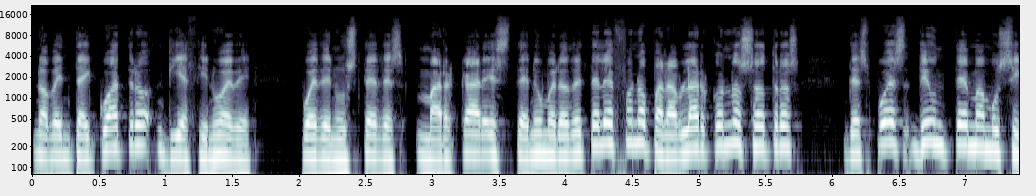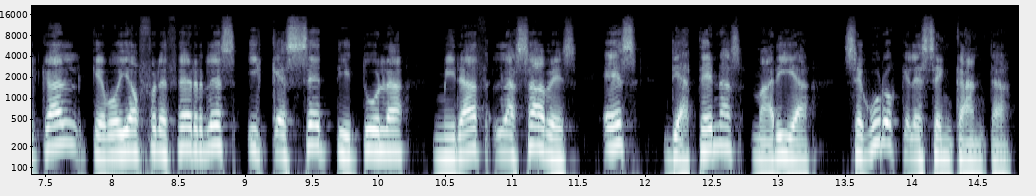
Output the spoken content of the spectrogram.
94 19 pueden ustedes marcar este número de teléfono para hablar con nosotros después de un tema musical que voy a ofrecerles y que se titula Mirad las aves. Es de Atenas María. Seguro que les encanta.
